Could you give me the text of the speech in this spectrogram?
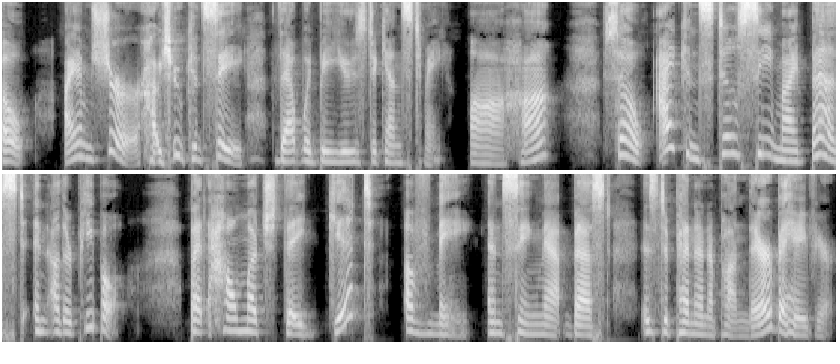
Oh, I am sure how you could see that would be used against me. Uh huh. So I can still see my best in other people, but how much they get of me and seeing that best is dependent upon their behavior.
